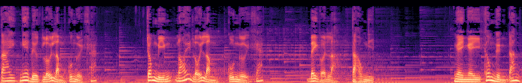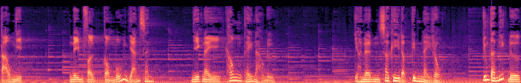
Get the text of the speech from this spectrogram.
Tai nghe được lỗi lầm của người khác, Trong miệng nói lỗi lầm của người khác. Đây gọi là tạo nghiệp. Ngày ngày không ngừng đang tạo nghiệp, Niệm Phật còn muốn giảng sanh. Việc này không thể nào được. Cho nên sau khi đọc kinh này rồi, Chúng ta biết được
